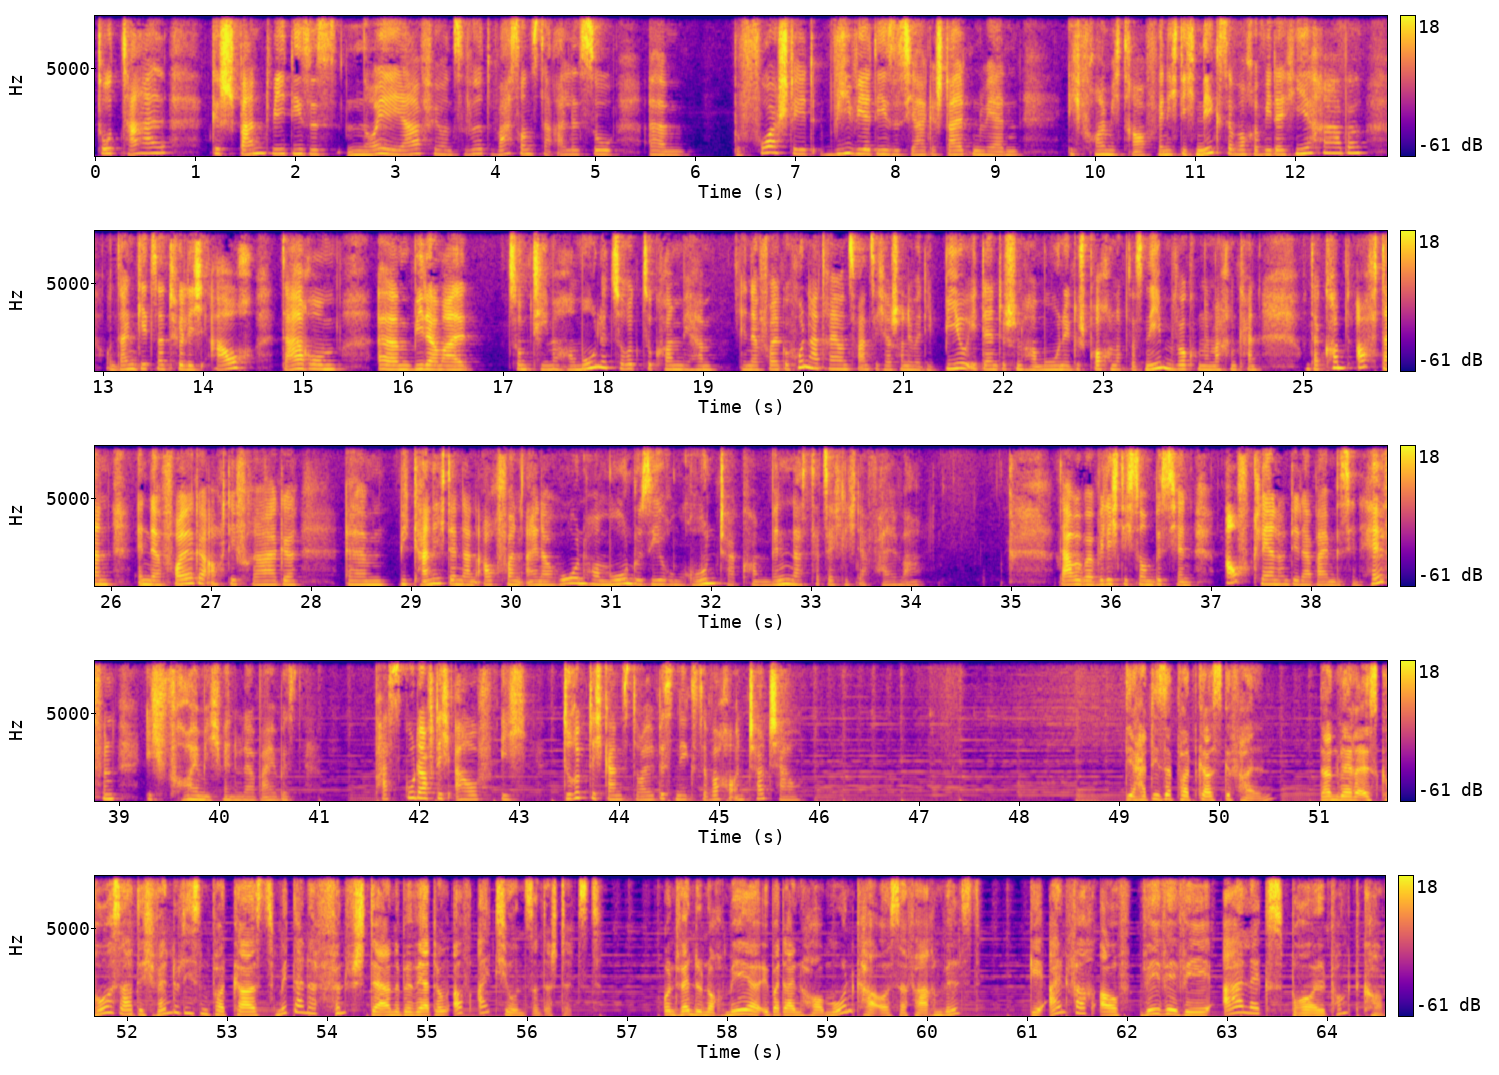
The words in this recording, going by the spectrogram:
total gespannt, wie dieses neue Jahr für uns wird, was uns da alles so ähm, bevorsteht, wie wir dieses Jahr gestalten werden. Ich freue mich drauf, wenn ich dich nächste Woche wieder hier habe. Und dann geht es natürlich auch darum, ähm, wieder mal zum Thema Hormone zurückzukommen. Wir haben in der Folge 123 ja schon über die bioidentischen Hormone gesprochen, ob das Nebenwirkungen machen kann. Und da kommt oft dann in der Folge auch die Frage, ähm, wie kann ich denn dann auch von einer hohen Hormondosierung runterkommen, wenn das tatsächlich der Fall war. Darüber will ich dich so ein bisschen aufklären und dir dabei ein bisschen helfen. Ich freue mich, wenn du dabei bist. Pass gut auf dich auf. Ich drück dich ganz doll. Bis nächste Woche und ciao, ciao. Dir hat dieser Podcast gefallen? Dann wäre es großartig, wenn du diesen Podcast mit deiner 5-Sterne-Bewertung auf iTunes unterstützt. Und wenn du noch mehr über dein Hormonchaos erfahren willst, geh einfach auf www.alexbroll.com.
